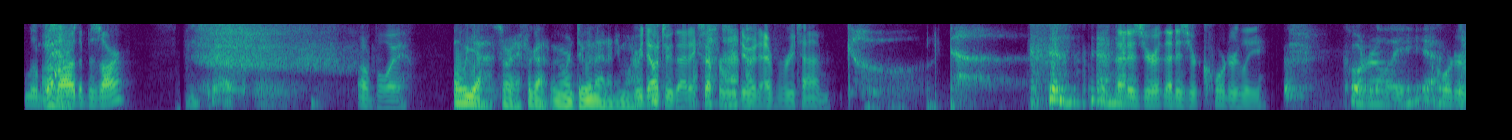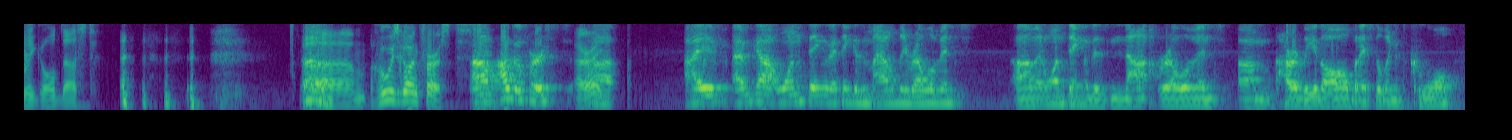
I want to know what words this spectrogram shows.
A little bazaar, the bazaar. Oh boy, Oh yeah, sorry, I forgot. We weren't doing that anymore. we don't do that except for we do it every time. That is your that is your quarterly Quarterly, yeah. quarterly gold dust. Um, who is going first? Um, I'll go first. All right. Uh, I've I've got one thing that I think is mildly relevant, um, and one thing that is not relevant, um, hardly at all, but I still think it's cool.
